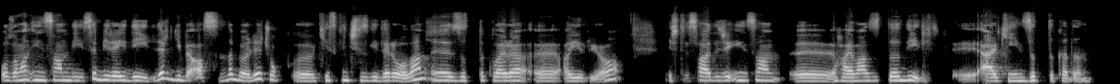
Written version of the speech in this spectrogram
O zaman insan değilse birey değildir gibi aslında böyle çok e, keskin çizgileri olan e, zıtlıklara e, ayırıyor. İşte sadece insan e, hayvan zıtlığı değil, e, erkeğin zıttı kadın,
